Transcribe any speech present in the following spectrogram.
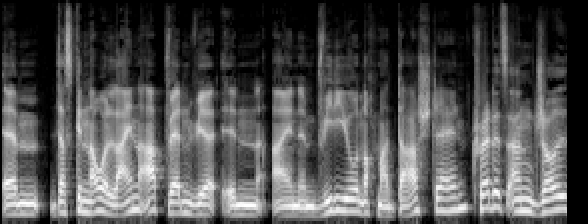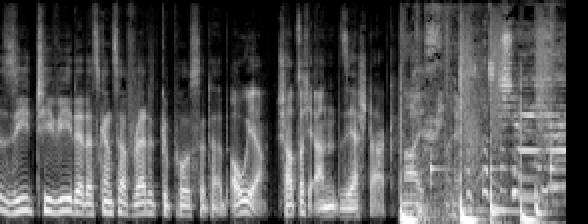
Ähm, das genaue Line-Up werden wir in einem Video nochmal darstellen. Credits an Joel Z TV, der das Ganze auf Reddit gepostet hat. Oh ja, schaut euch an, sehr stark. Tryhards.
